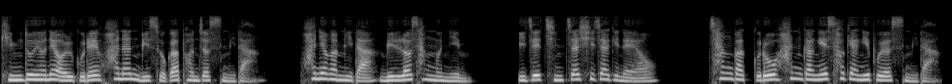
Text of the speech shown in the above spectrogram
김도현의 얼굴에 환한 미소가 번졌습니다. 환영합니다, 밀러 상무님. 이제 진짜 시작이네요. 창 밖으로 한강의 석양이 보였습니다.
